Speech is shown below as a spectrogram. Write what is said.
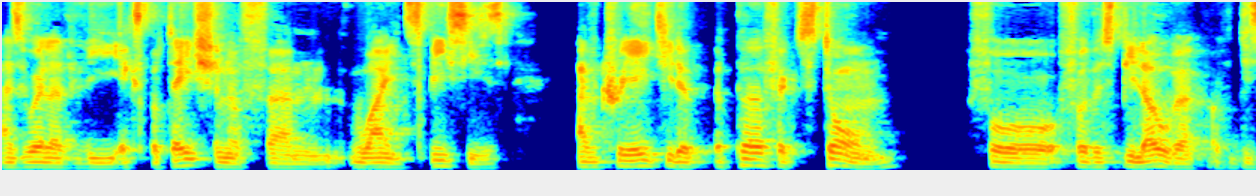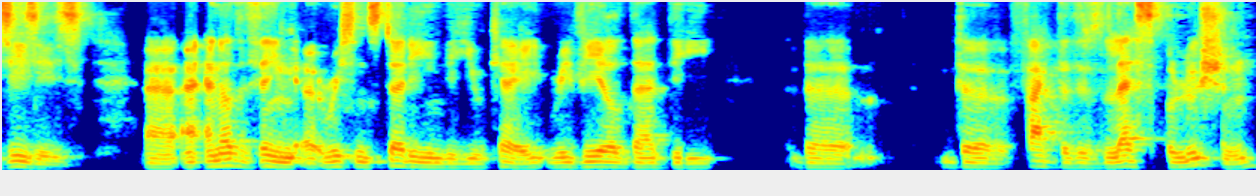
as well as the exploitation of um, wild species have created a, a perfect storm for, for the spillover of diseases uh, another thing, a recent study in the UK revealed that the the the fact that there's less pollution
